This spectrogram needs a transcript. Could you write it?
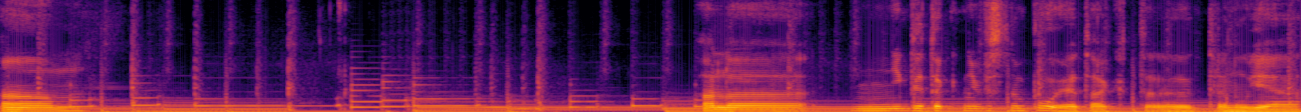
Um, ale nigdy tak nie występuję, tak? trenuję,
